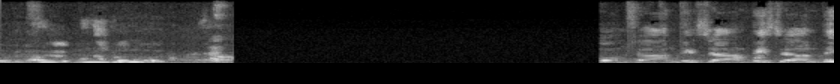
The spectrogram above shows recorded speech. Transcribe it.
ఒక నాలుగు మూడు నాలుగు రోజుల్లో ఓం శాంతి శాంతి శాంతి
